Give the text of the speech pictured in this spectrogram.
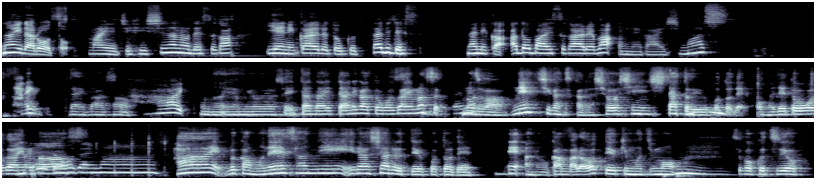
ないだろうと毎日必死なのですが家に帰るとぐったりです。何かアドバイスがあればお願いします。はい。ダイバーさん、はい。お悩みをお寄せいただいてありがとうございます。まますずはね、4月から昇進したということで、おめでとうございありがとうます。ございます。はい。部下もね、3人いらっしゃるということで、ね、あの、頑張ろうっていう気持ちもうんすごく強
